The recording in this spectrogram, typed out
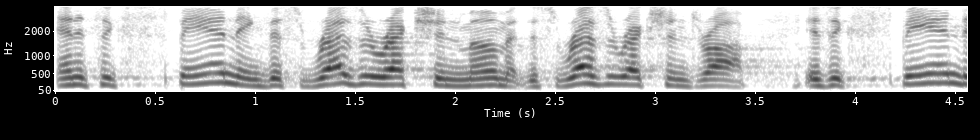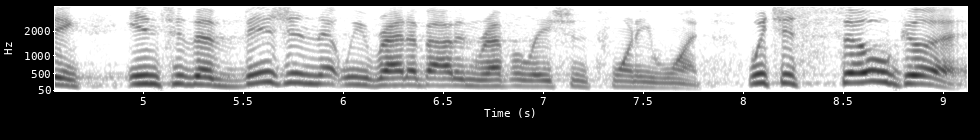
And it's expanding, this resurrection moment, this resurrection drop is expanding into the vision that we read about in Revelation 21, which is so good,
